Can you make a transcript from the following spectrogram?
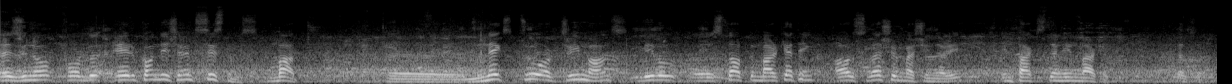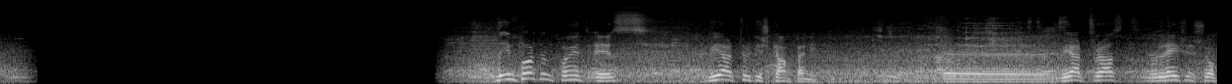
as you know, for the air conditioning systems, but uh, next two or three months we will uh, start the marketing our slasher machinery in Pakistani market. That's all. The important point is we are Turkish company. Uh, we are trust relationship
